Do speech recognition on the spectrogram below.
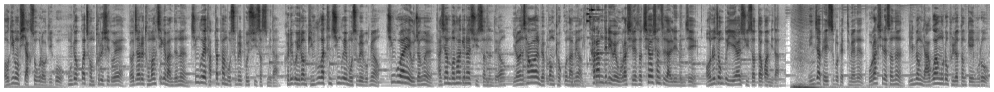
어김없이 약속을 어기고 공격과 점프를 시도해 여자를 도망치게 만드는 친구의 답답한 모습을 볼 수 있었습니다. 그리고 이런 빙구 같은 친구의 모습을 보며 친구와의 우정을 다시 한번 확인할 수 있었는데요. 이런 상황을 몇 번 겪고 나면 사람들이 왜 오락실에서 체어샷을 날리는지 어느 정도 이해할 수 있었다고 합니다. 닌자 베이스볼 배트맨은 오락실에서는 일명 야구왕으로 불렸던 게임으로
